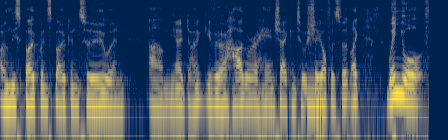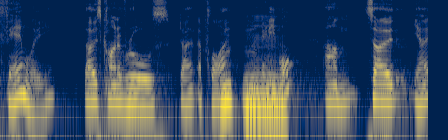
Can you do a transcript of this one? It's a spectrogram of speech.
only spoke when spoken to and Um, you know, don't give her a hug or a handshake until she Mm. offers first. Like when you're family, those kind of rules don't apply Mm. Mm. anymore. Um, so you know,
